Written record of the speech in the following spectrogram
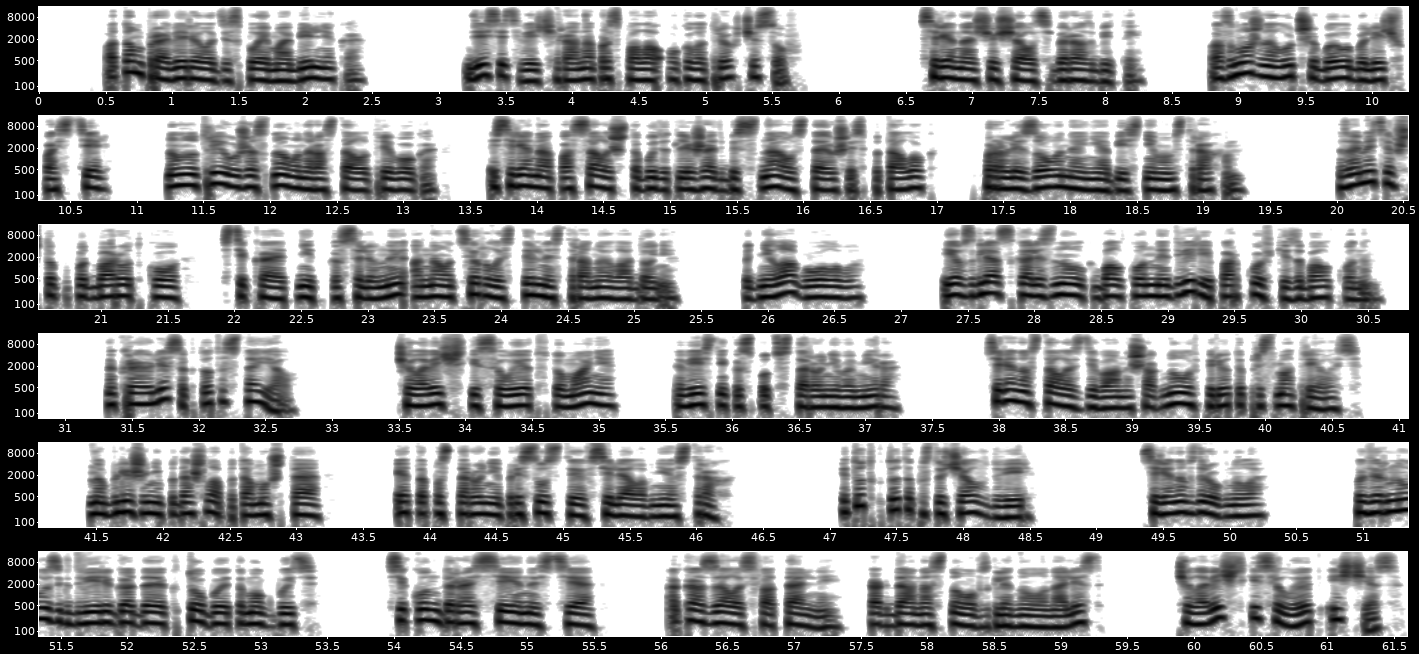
Потом проверила дисплей мобильника. Десять вечера, она проспала около трех часов. Сирена ощущала себя разбитой. Возможно, лучше было бы лечь в постель, но внутри уже снова нарастала тревога, и Сирена опасалась, что будет лежать без сна, уставившись в потолок, парализованная необъяснимым страхом. Заметив, что по подбородку стекает нитка солюны, она утерлась тыльной стороной ладони. Подняла голову. Ее взгляд скользнул к балконной двери и парковке за балконом. На краю леса кто-то стоял. Человеческий силуэт в тумане, вестник из потустороннего мира. Сирена встала с дивана, шагнула вперед и присмотрелась. Но ближе не подошла, потому что это постороннее присутствие вселяло в нее страх. И тут кто-то постучал в дверь. Сирена вздрогнула. Повернулась к двери, гадая, кто бы это мог быть. Секунда рассеянности оказалась фатальной. Когда она снова взглянула на лес, человеческий силуэт исчез.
